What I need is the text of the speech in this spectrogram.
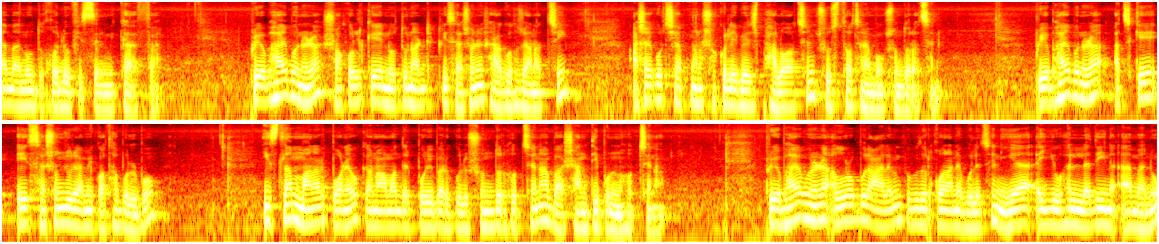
আমানু দুখলু ফিসিল মিকাফা প্রিয় ভাই বোনেরা, সকলকে নতুন আরেকটি সেশনে স্বাগত জানাচ্ছি। আশা করছি আপনারা সকলেই বেশ ভালো আছেন, সুস্থ আছেন এবং সুন্দর আছেন। প্রিয় ভাই বোনেরা, আজকে এই সেশন জুড়ে আমি কথা বলব ইসলাম মানার পরেও কেন আমাদের পরিবারগুলো সুন্দর হচ্ছে না বা শান্তিপূর্ণ হচ্ছে না? প্রিয় ভাই বোনেরা, আল্লাহ রবুল আলমিন পবিত্র কোরআনে বলেছেন, ইয়া আইয়ুহাল্লাদিন আমানু,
